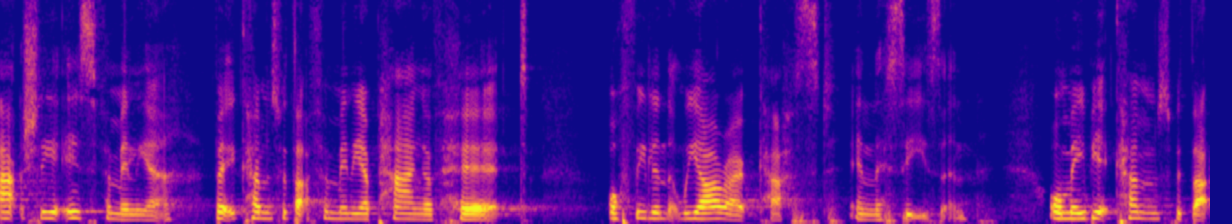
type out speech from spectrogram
actually, it is familiar, but it comes with that familiar pang of hurt or feeling that we are outcast in this season. Or maybe it comes with that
